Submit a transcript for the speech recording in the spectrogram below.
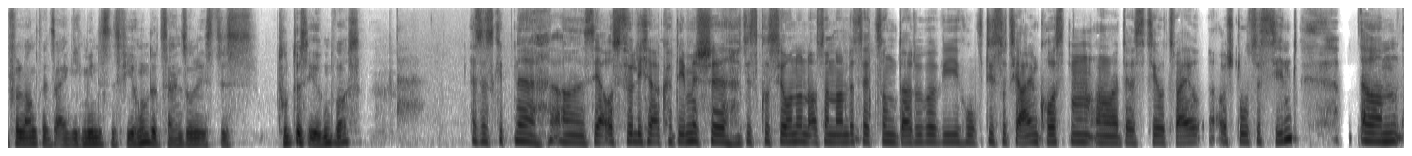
verlangt, wenn es eigentlich mindestens 400 sein soll, ist das, tut das irgendwas? Also es gibt eine äh, sehr ausführliche akademische Diskussion und Auseinandersetzung darüber, wie hoch die sozialen Kosten äh, des CO2-Ausstoßes sind. Ähm,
